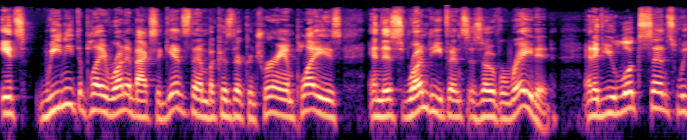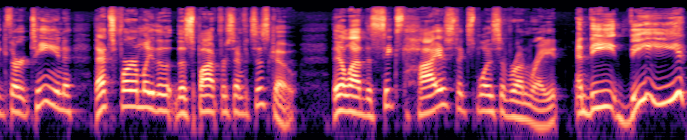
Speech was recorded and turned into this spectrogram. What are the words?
it's we need to play running backs against them because they're contrarian plays, and this run defense is overrated. And if you look since week 13, that's firmly the, the spot for San Francisco. They allowed the sixth highest explosive run rate and the the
